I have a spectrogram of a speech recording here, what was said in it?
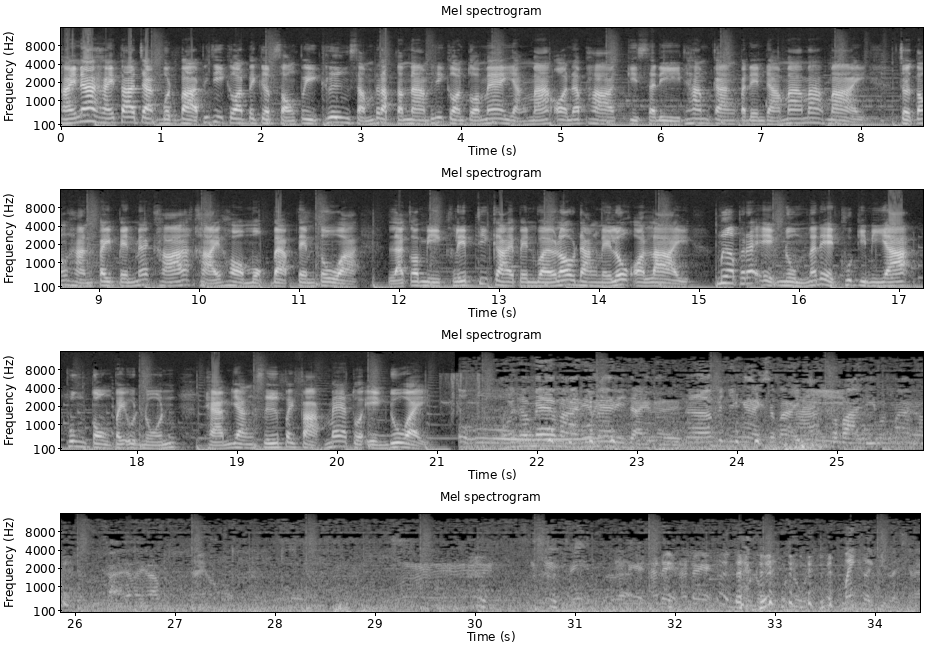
หายหน้าหายตาจากบทบาทพิธีกรไปเกือบ 2 ปีครึ่งสำหรับตำนานพิธีกรตัวแม่อย่างม้าออนภากิษฎีท่ามกลางประเด็นดราม่ามากมาย จนต้องหันไปเป็นแม่ค้าขายห่อหมกแบบเต็มตัว และก็มีคลิปที่กลายเป็นไวรัลดังในโลกออนไลน์ เมื่อพระเอกหนุ่มณเดชน์คุกิมิยะ พุ่งตรงไปอุดหนุน แถมยังซื้อไปฝากแม่ตัวเองด้วย โอ้โหโอ้ยถ้าแม่มานี่แม่ดีใจเลยนะเป็นยังไงสบายดีสบายดีมากๆครับขายอะไรครับนั่นเอ งนั่นเองไม่เคยกินเลยใช่ไหม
